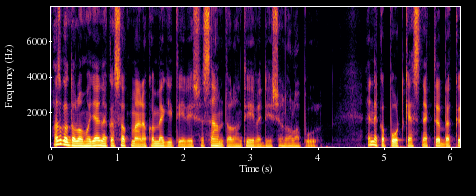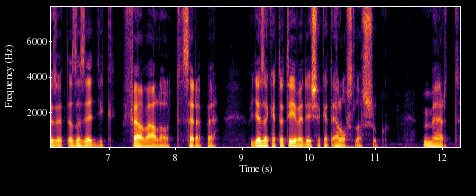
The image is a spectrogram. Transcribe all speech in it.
Azt gondolom, hogy ennek a szakmának a megítélése számtalan tévedésen alapul. Ennek a podcastnek többek között ez az egyik felvállalt szerepe, hogy ezeket a tévedéseket eloszlassuk. Mert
